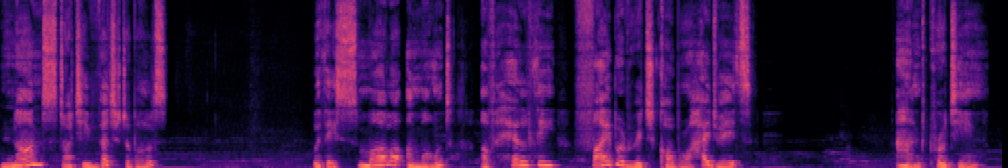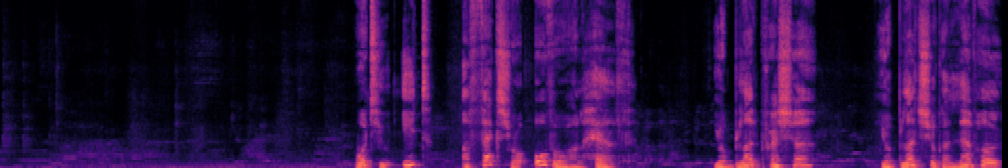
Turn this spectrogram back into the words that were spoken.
non starchy vegetables with a smaller amount of healthy, fiber rich carbohydrates and protein. What you eat affects your overall health, your blood pressure, your blood sugar level,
